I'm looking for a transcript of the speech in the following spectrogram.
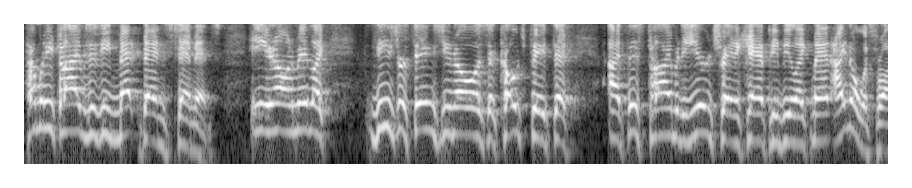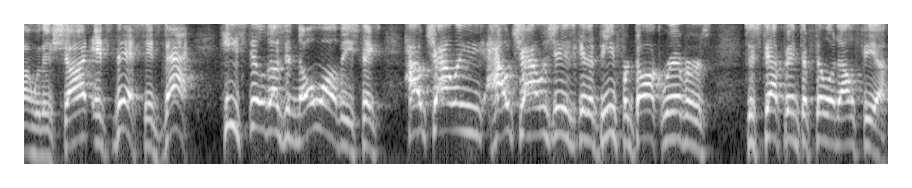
How many times has he met Ben Simmons? You know what I mean? Like, these are things, you know, as a coach, Pete, that at this time of the year in training camp, he'd be like, man, I know what's wrong with this shot. It's this, it's that. He still doesn't know all these things. How challenging, how challenging is it going to be for Doc Rivers to step into Philadelphia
